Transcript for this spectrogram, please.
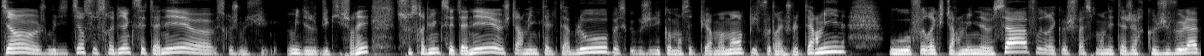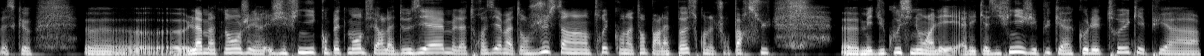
tiens, euh, je me dis tiens, ce serait bien que cette année, parce que je me suis mis des objectifs sur l'année, ce serait bien que cette année je termine tel tableau parce que je l'ai commencé depuis un moment, puis il faudrait que je le termine, ou il faudrait que je termine ça, il faudrait que je fasse mon étagère que je veux là parce que là maintenant j'ai fini complètement de faire la deuxième, la troisième attend juste un truc qu'on attend par la poste qu'on a toujours pas reçu. mais du coup, sinon, elle est, elle est quasi finie. J'ai plus qu'à coller le truc et puis à,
